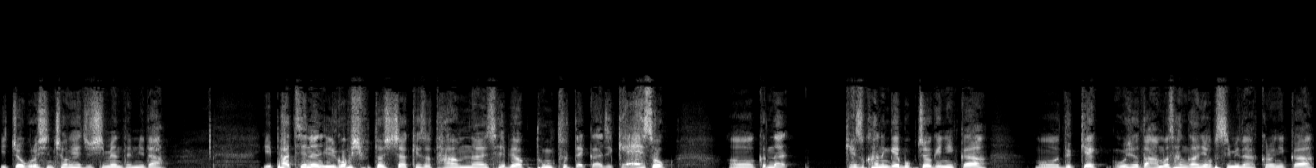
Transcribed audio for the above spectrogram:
이쪽으로 신청해 주시면 됩니다. 이 파티는 7시부터 시작해서 다음날 새벽 동틀 때까지 계속 어 끝날 계속 하는 게 목적이니까 뭐 늦게 오셔도 아무 상관이 없습니다. 그러니까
